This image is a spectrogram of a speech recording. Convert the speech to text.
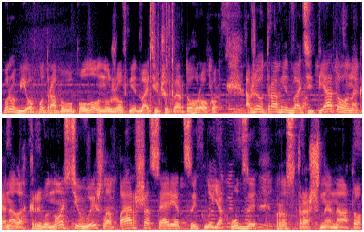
Воробйов потрапив у полон у жовтні 24-го року. А вже у травні 25-го на каналах Кривоносців вийшла перша серія циклу Якудзи про страшне НАТО.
